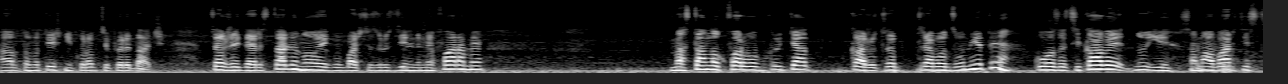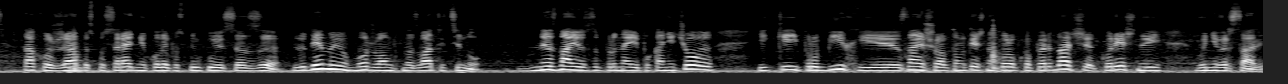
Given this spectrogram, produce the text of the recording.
автоматичній коробці передач. Це вже йде рестайлінгова, як ви бачите, з роздільними фарами. На стан лакофарбового покриття кажу, треба дзвонити, кого зацікавить. Ну і сама вартість також вже безпосередньо, коли поспілкуюся з людиною, можу вам назвати ціну. Не знаю про неї поки нічого, який пробіг, і знаю, що автоматична коробка передач коричневий в універсалі.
